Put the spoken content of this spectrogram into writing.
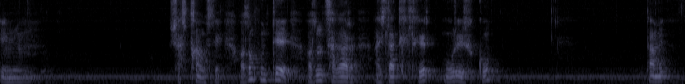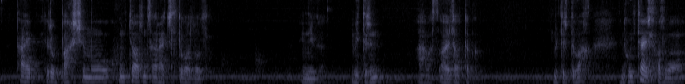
ийм шалтгаан үсэ. Олон хүнтэй олон цагаар ажиллаад эхлэхээр өөрөө ирэхгүй та та хэрэг багш юм уу хүнтэй олон цагаар ажилладаг болвол энийг мэдэрнэ а бас ойлгодог мэдэрдэг бах. Энэ хүнтэй ажиллах бол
